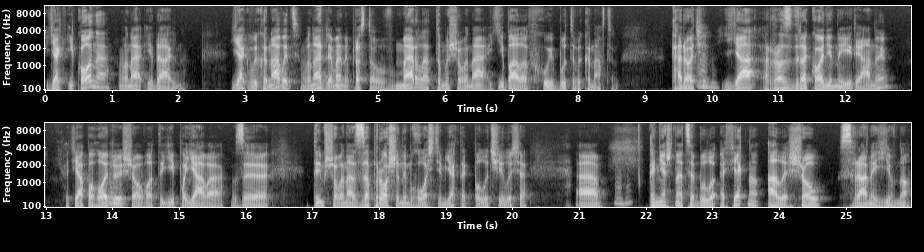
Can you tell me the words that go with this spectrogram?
як ікона, вона ідеальна. Як виконавець, вона для мене просто вмерла, тому що вона їбала в хуй бути виконавцем. Коротше, я роздраконений Ріаною, хоч я погоджуюсь, що от її поява з тим, що вона з запрошеним гостем, як так вийшло. Звісно, це було ефектно, але шоу сране гівно.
